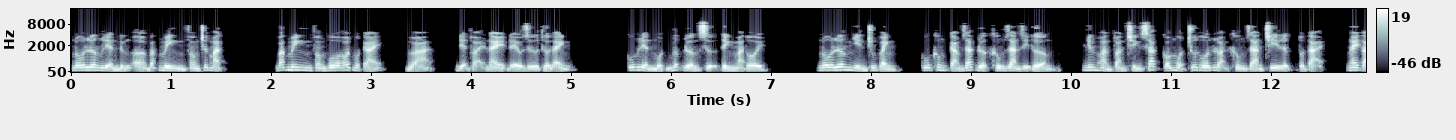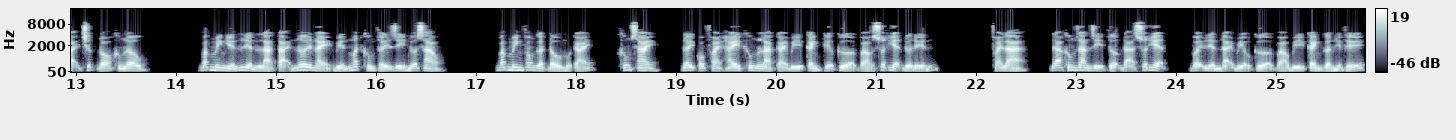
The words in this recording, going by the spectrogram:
nô lương liền đứng ở bắc minh phong trước mặt. Bắc minh phong vô hót một cái nói điện thoại này đều dư thừa đánh. Cũng liền một bước đường sự tình mà thôi. Nô lương nhìn chung quanh, cũng không cảm giác được không gian dị thường, nhưng hoàn toàn chính xác có một chút hỗn loạn không gian chi lực tồn tại, ngay tại trước đó không lâu. Bắc minh yến liền là tại nơi này biến mất không thấy gì nữa sao? Bắc minh phong gật đầu một cái không sai, đây có phải hay không là cái bí cảnh kia cửa vào xuất hiện đưa đến? Phải là, đã không gian dị tượng đã xuất hiện, vậy liền đại biểu cửa vào bí cảnh gần như thế,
